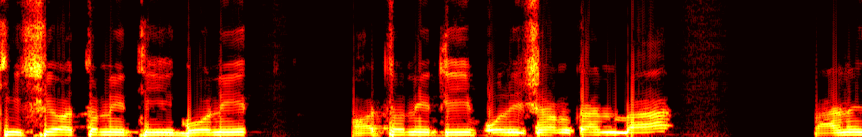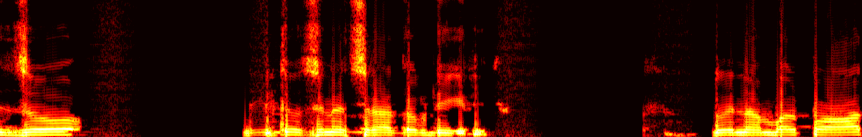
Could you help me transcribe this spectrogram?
কৃষি অর্থনীতি, গণিত, অর্থনীতি, পরিসংখ্যান বা বাণিজ্য, দ্বিতীয় শ্রেণির স্নাতক ডিগ্রি। দুই নম্বর পদ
